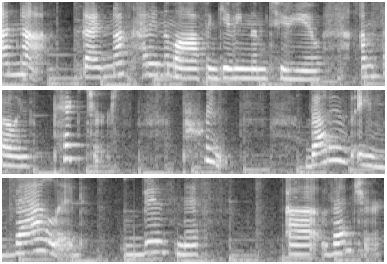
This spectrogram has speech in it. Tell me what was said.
I'm not. Guys, I'm not cutting them off and giving them to you. I'm selling pictures, prints. That is a valid business uh, venture.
